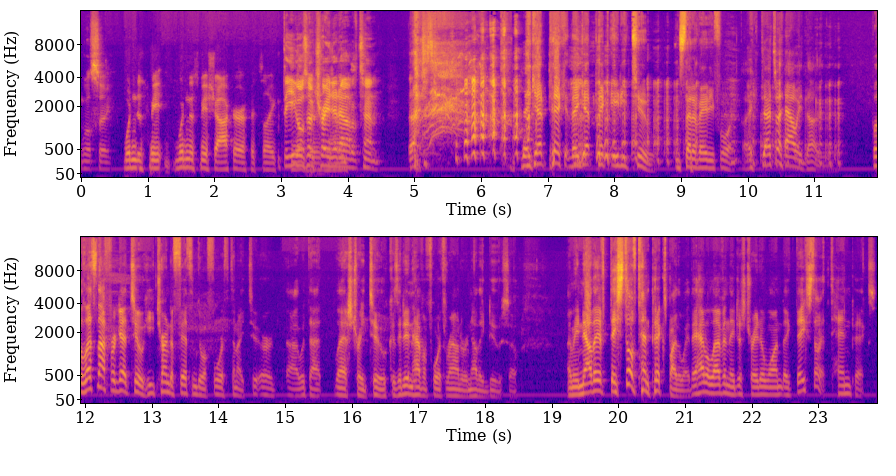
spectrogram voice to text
We'll see. Wouldn't this be wouldn't this be a shocker if it's like The Eagles have traded Giants? out of ten. they get pick. They get pick 82 instead of 84. Like that's what Howie does. But let's not forget too. He turned a fifth into a fourth tonight too, or uh, with that last trade too, because they didn't have a fourth rounder, and now they do. So, I mean, now they have they still have 10 picks. By the way, they had 11. They just traded one. Like they still have 10 picks.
